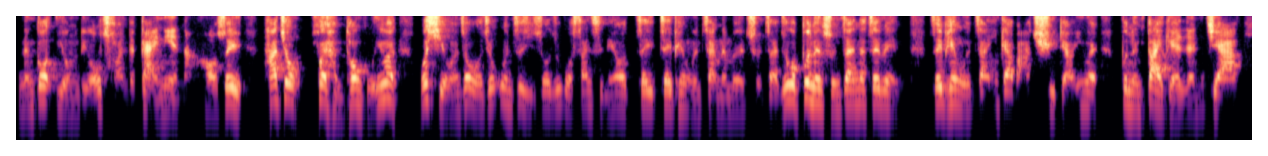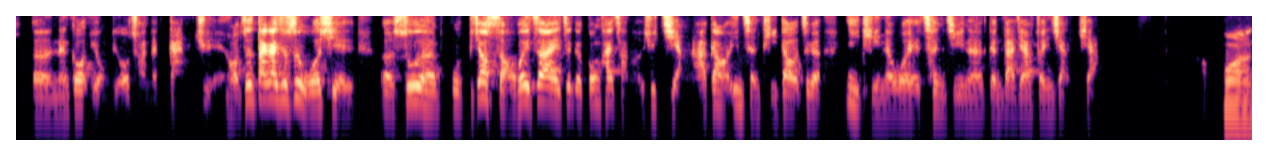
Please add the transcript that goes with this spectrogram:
能够永流传的概念呐，哈，所以他就会很痛苦，因为我写完之后，我就问自己说，如果三十年后这这篇文章能不能存在？如果不能存在，那这篇这篇文章应该把它去掉，因为不能带给人家呃能够永流传的感觉，哦，这大概就是我写呃书呢，我比较少会在这个公开场合去讲啊，刚好应成提到这个议题呢，我也趁机呢跟大家分享一下。哇，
